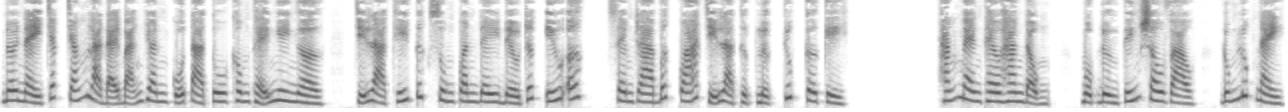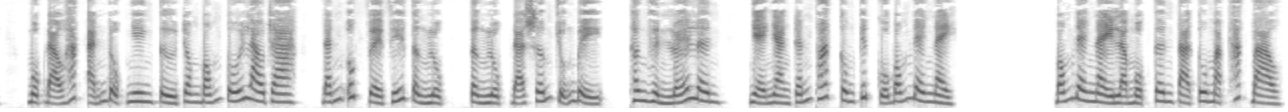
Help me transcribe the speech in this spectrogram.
nơi này chắc chắn là đại bản doanh của tà tu không thể nghi ngờ, chỉ là khí tức xung quanh đây đều rất yếu ớt, xem ra bất quá chỉ là thực lực trúc cơ kỳ. Hắn men theo hang động, một đường tiến sâu vào, đúng lúc này, một đạo hắc ảnh đột nhiên từ trong bóng tối lao ra, đánh úp về phía tần lục, tần lục đã sớm chuẩn bị, thân hình lóe lên, nhẹ nhàng tránh thoát công kích của bóng đen này. Bóng đen này là một tên tà tu mặt hắc bào,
